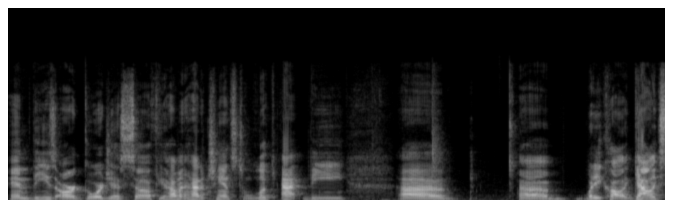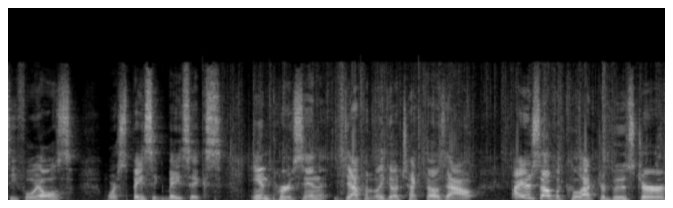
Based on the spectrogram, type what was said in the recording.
And these are gorgeous. So if you haven't had a chance to look at the, uh, uh, what do you call it, Galaxy Foils or Spacek Basics in person, definitely go check those out. Buy yourself a collector booster.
